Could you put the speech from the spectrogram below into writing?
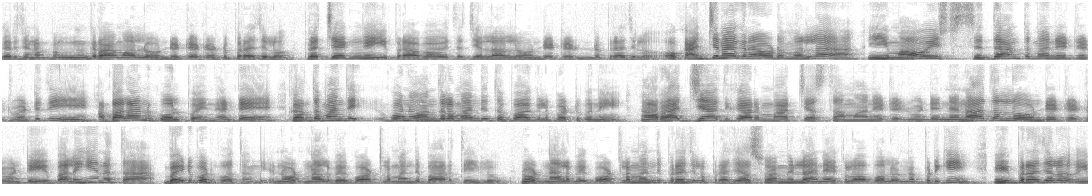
గిరిజన గ్రామాల్లో ఉండేటటువంటి ప్రజలు ప్రత్యేకంగా ఈ ప్రభావిత జిల్లాల్లో ఉండేటటువంటి ప్రజలు ఒక అంచనాకు రావడం వల్ల ఈ మావోయిస్ట్ సిద్ధాంతం అనేటటువంటిది బలాన్ని కోల్పోయింది. అంటే కొంతమంది కొన్ని వందల మంది తుపాకులు పట్టుకుని ఆ రాజ్యాధికారం మార్చేస్తామా అనేటటువంటి నినాదంలో ఉండేటటువంటి బలహీనత బయటపడిపోతుంది. నూట నలభై కోట్ల మంది భారతీయులు నూట నలభై కోట్ల మంది ప్రజలు ప్రజాస్వామ్యంలో అనేక లోపాలు ఉన్నప్పటికీ ఈ ప్రజలు ఈ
